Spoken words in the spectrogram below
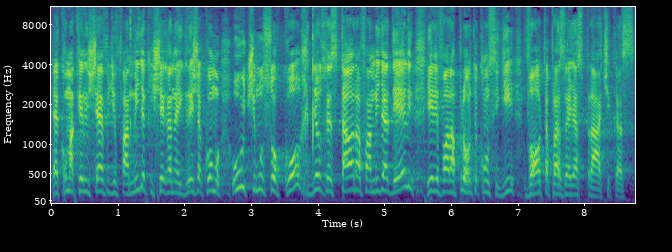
É como aquele chefe de família que chega na igreja como último socorro, Deus restaura a família dele e ele fala: Pronto, eu consegui, volta para as velhas práticas.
